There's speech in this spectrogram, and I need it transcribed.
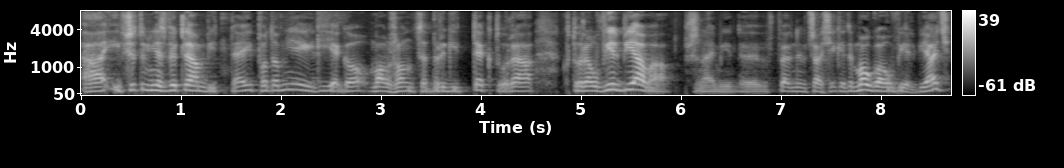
a i przy tym niezwykle ambitnej, podobnie jak jego małżonce Brigitte, która, która uwielbiała, przynajmniej e, w pewnym czasie, kiedy mogła uwielbiać,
